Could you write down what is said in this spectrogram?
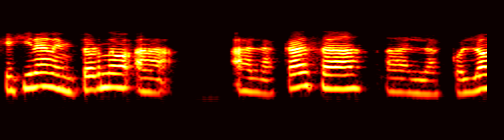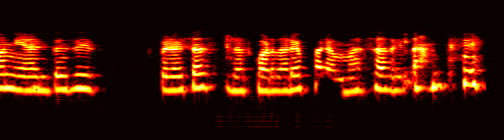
que giran en torno a, a la casa, a la colonia, entonces, pero esas las guardaré para más adelante.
